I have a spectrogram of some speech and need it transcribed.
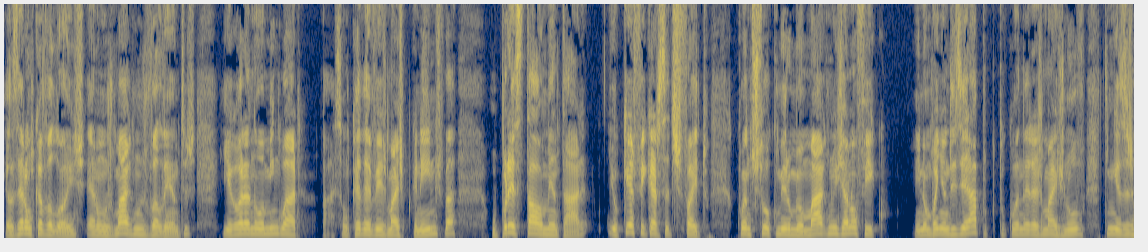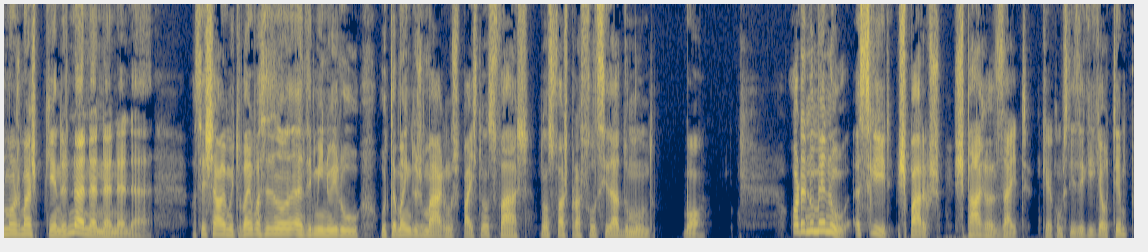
eles eram cavalões, eram uns Magnus valentes e agora andam a minguar. Pá, são cada vez mais pequeninos, pá, o preço está a aumentar, eu quero ficar satisfeito quando estou a comer o meu Magno e já não fico. E não venham dizer, ah, porque tu quando eras mais novo tinhas as mãos mais pequenas. Não, não, não, não, não. Vocês sabem muito bem, vocês andam a diminuir o, o tamanho dos magnos, pá, isto não se faz. Não se faz para a felicidade do mundo. Bom. Ora, no menu, a seguir, espargos. Spargelzeit, que é como se diz aqui, que é o tempo,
